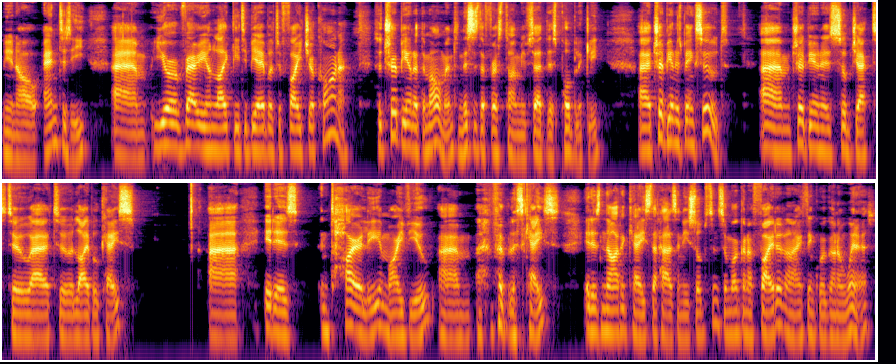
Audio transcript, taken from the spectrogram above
you know, entity, um, you're very unlikely to be able to fight your corner. So, Tribune at the moment, and this is the first time we've said this publicly, uh, Tribune is being sued. Um, Tribune is subject to uh, to a libel case. Uh, it is entirely, in my view, um, a frivolous case. It is not a case that has any substance, and we're going to fight it, and I think we're going to win it.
